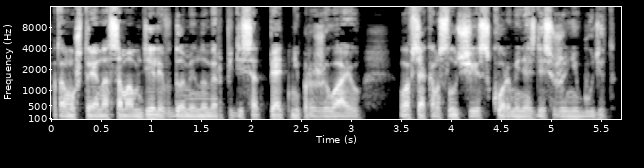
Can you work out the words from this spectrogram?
потому что я на самом деле в доме номер 55 не проживаю, во всяком случае, скоро меня здесь уже не будет.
